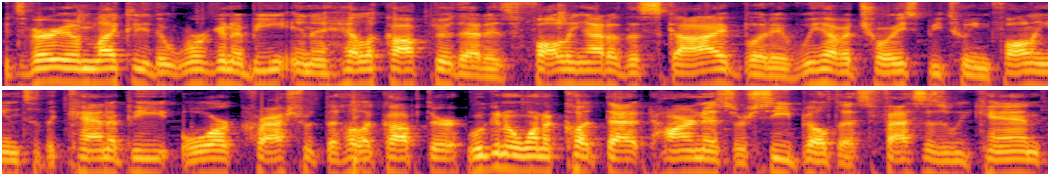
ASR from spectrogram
it's very unlikely that we're gonna be in a helicopter that is falling out of the sky, but if we have a choice between falling into the canopy or crash with the helicopter, we're gonna wanna cut that harness or seatbelt as fast as we can.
